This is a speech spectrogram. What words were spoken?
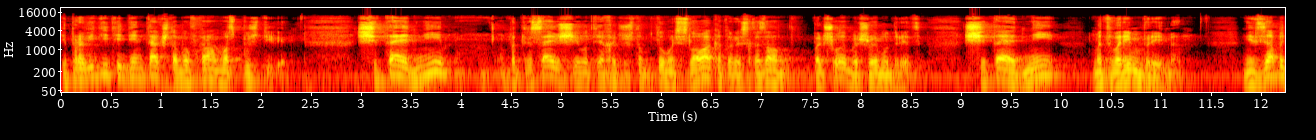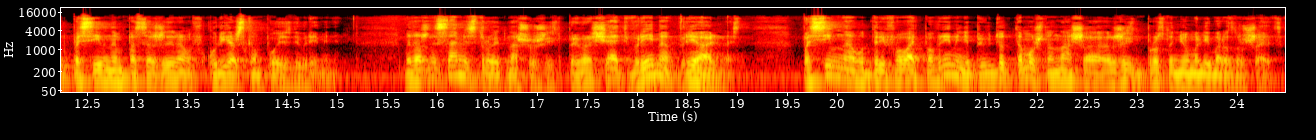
И проведите день так, чтобы в храм вас пустили. Считая дни, потрясающие, вот я хочу, чтобы думали слова, которые сказал большой-большой мудрец. Считая дни, мы творим время. Нельзя быть пассивным пассажиром в курьерском поезде времени. Мы должны сами строить нашу жизнь, превращать время в реальность. Пассивно вот дрейфовать по времени приведет к тому, что наша жизнь просто неумолимо разрушается.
